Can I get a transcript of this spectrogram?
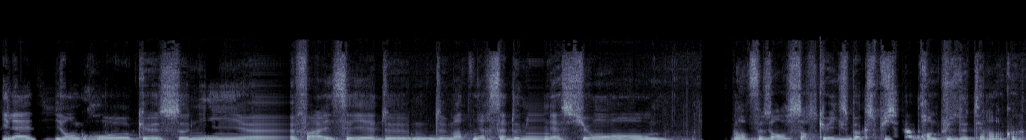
Il a dit en gros que Sony euh, essayait de, maintenir sa domination en, en faisant en sorte que Xbox puisse prendre plus de terrain. Quoi.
